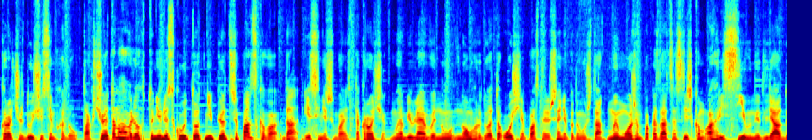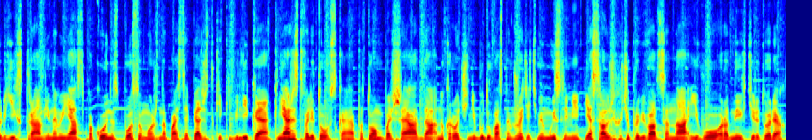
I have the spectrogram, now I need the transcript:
Короче, жду еще 7 ходов. Так, что я там говорю, кто не рискует, тот не пьет шампанского, да, если не ошибаюсь. Так, короче, мы объявляем войну Новгороду, это очень опасное решение, потому что мы можем показаться слишком агрессивны для других стран, и на меня спокойный способ может напасть, опять же таки, Великое княжество Литовское, потом Большая Орда, ну, короче, не буду вас нагружать этими мыслями, я сразу же хочу пробиваться на его родных территориях,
